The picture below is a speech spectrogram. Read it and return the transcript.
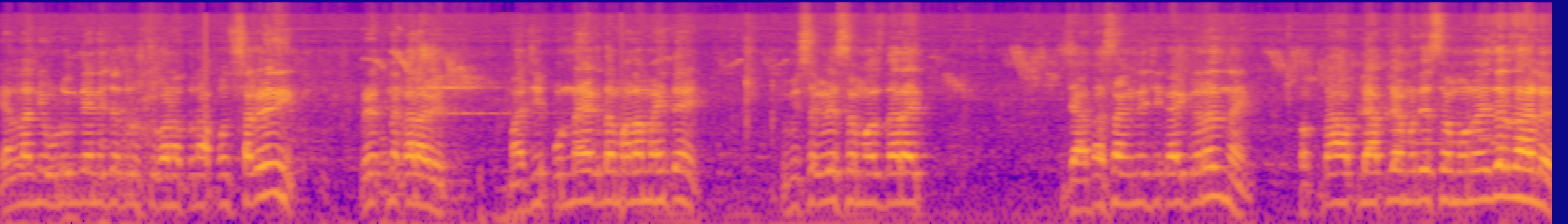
यांना निवडून देण्याच्या दृष्टिकोनातून आपण सगळ्यांनी प्रयत्न करावेत. माझी पुन्हा एकदा मला माहिती आहे तुम्ही सगळे समजदार आहेत. जादा सांगण्याची काही गरज नाही. फक्त आपल्या आपल्यामध्ये समन्वय जर झालं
